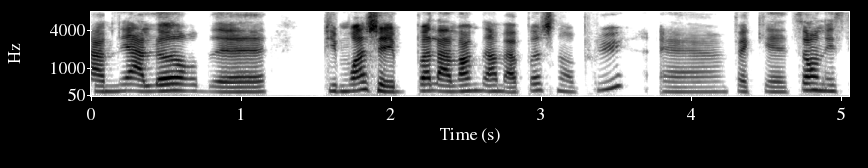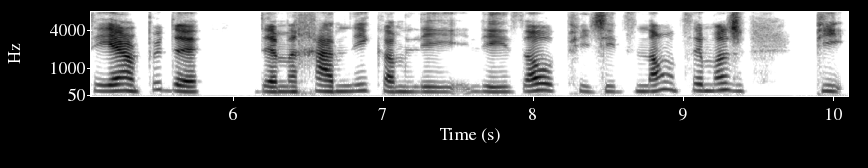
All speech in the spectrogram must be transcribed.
ramener à l'ordre. Puis moi, j'ai pas la langue dans ma poche non plus. Euh, fait que, tu sais, on essayait un peu de, me ramener comme les, autres. Puis j'ai dit non, tu sais, moi, je... Puis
